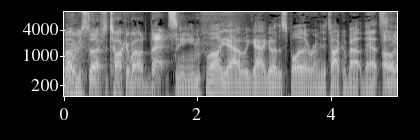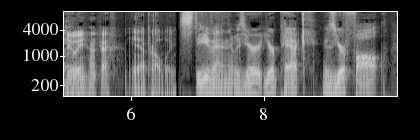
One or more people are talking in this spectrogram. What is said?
Well, we still have to talk about that scene. Well, yeah, we got to go to the spoiler room to talk about that. Oh, scene. Oh, do we? Okay. Yeah, probably. Steven, it was your your pick. It was your fault.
